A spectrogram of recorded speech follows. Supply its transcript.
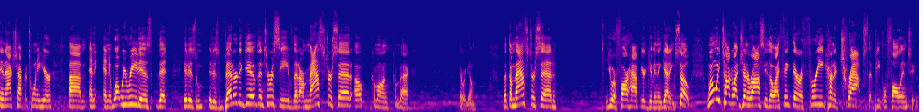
in, Acts chapter 20 here, um, and, and what we read is that it is, it is better to give than to receive, that our master said, oh, come on, come back. There we go. That the master said, you are far happier giving than getting. So, when we talk about generosity, though, I think there are three kind of traps that people fall into.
